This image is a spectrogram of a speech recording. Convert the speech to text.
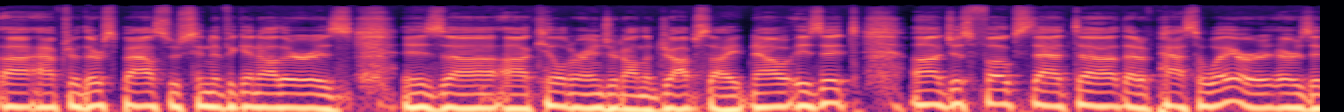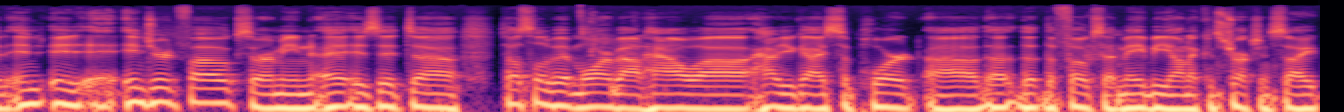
uh, after their spouse or significant other is is is uh, uh, killed or injured on the job site. Now, is it uh, just folks that uh, that have passed away, or, or is it in, in, injured folks, or I mean, is it? Uh, tell us a little bit more about how uh, how you guys support uh, the, the, the folks that may be on a construction site,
